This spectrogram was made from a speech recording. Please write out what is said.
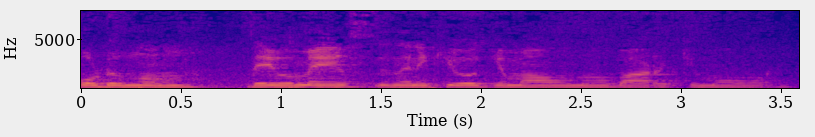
ഒടുങ്ങും. ദൈവമേ സ്ഥിതി യോഗ്യമാവുന്നു. ബാറയ്ക്കുമോർ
